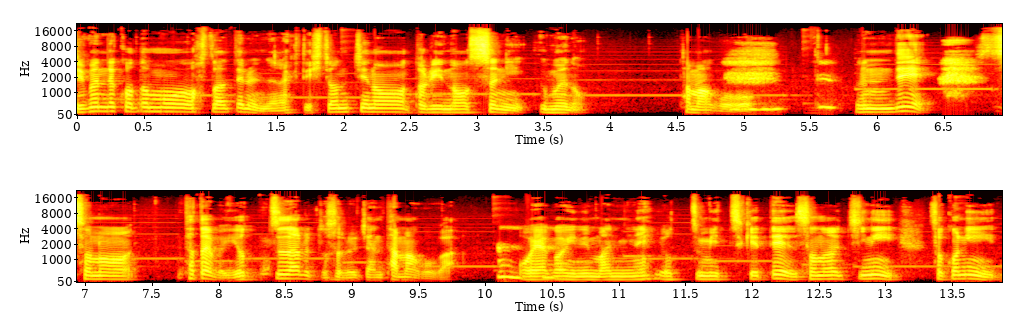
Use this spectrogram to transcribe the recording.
自分で子供を育てるんじゃなくて人んちの鳥の巣に産むの卵を産んで その例えば4つあるとするじゃん卵が。うん。親子犬間にね4つ見つけてそのうちにそこに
